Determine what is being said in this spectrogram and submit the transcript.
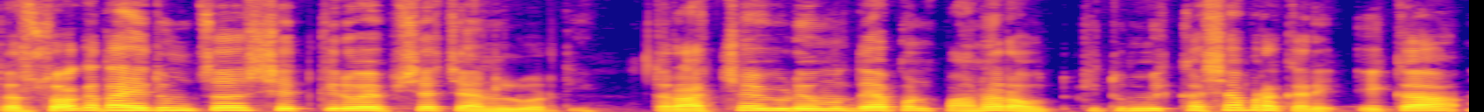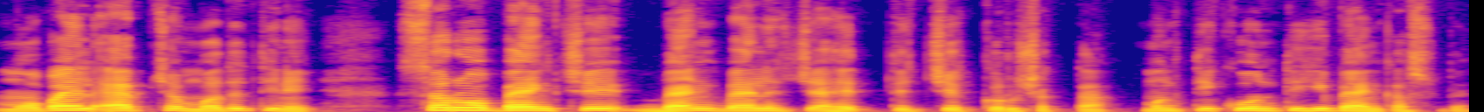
तर स्वागत आहे तुमचं शेतकरी वाईफच्या चॅनलवरती. तर आजच्या व्हिडिओमध्ये आपण पाहणार आहोत की तुम्ही कशाप्रकारे एका मोबाईल ॲपच्या मदतीने सर्व बँकचे बँक बॅलन्स जे आहेत ते चेक करू शकता. मग ती कोणतीही बँक असू द्या.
